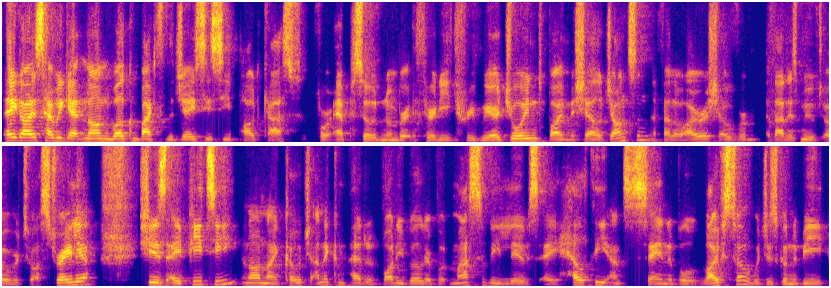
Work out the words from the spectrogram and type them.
Hey guys, how we getting on? Welcome back to the JCC podcast for episode number 33. We are joined by Michelle Johnston, a fellow Irish over that has moved over to Australia. She is a PT, an online coach, and a competitive bodybuilder, but massively lives a healthy and sustainable lifestyle, which is going to be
